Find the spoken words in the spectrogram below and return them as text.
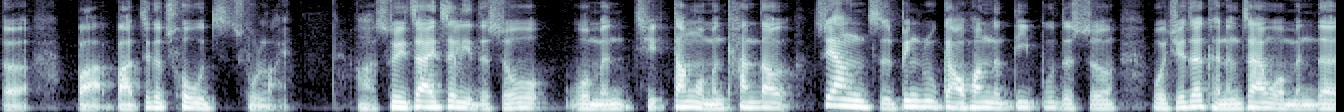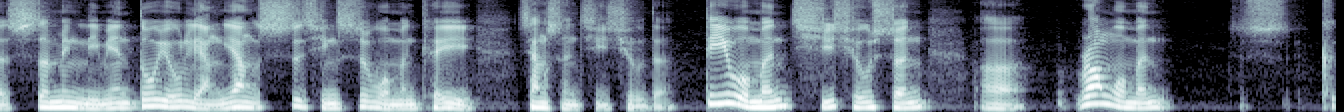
呃，把把这个错误指出来啊，所以在这里的时候，我们其当我们看到这样子病入膏肓的地步的时候，我觉得可能在我们的生命里面都有两样事情是我们可以。向神祈求的，第一，我们祈求神，呃，让我们可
